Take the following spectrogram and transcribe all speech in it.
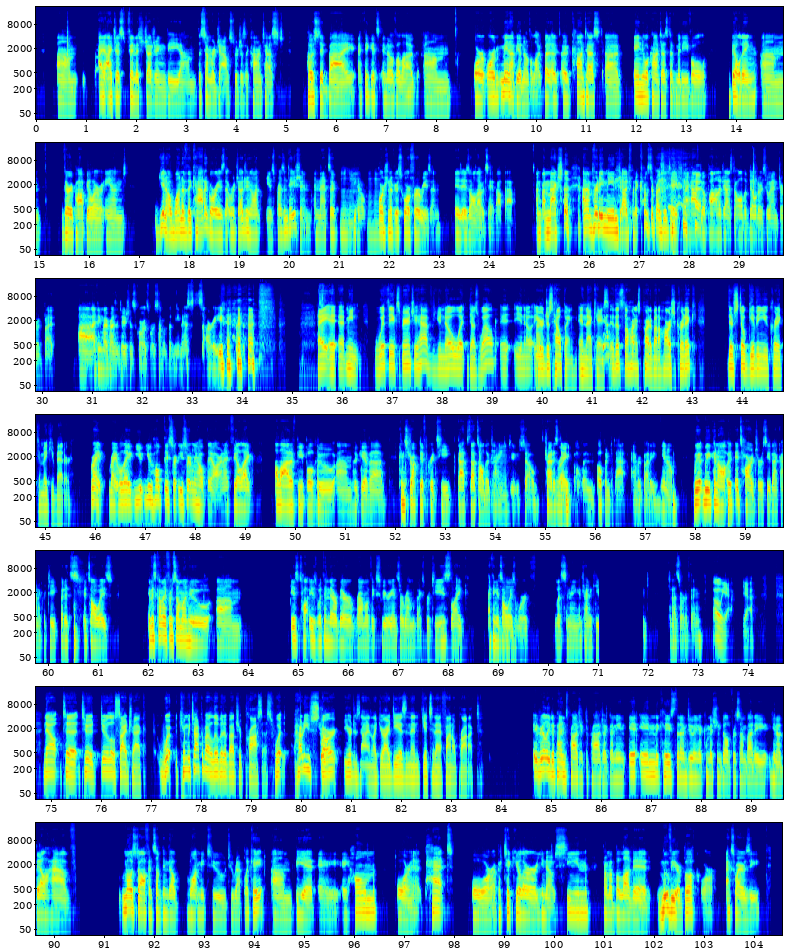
Um, I, I just finished judging the um, the Summer Joust, which is a contest hosted by I think it's Innovalug, um, or or may not be Innovalug, but a, a contest, uh, annual contest of medieval building, um, very popular. And you know, one of the categories that we're judging on is presentation, and that's a Mhm, you know mhm. portion of your score for a reason. Is, is all I would say about that. I'm, I'm actually I'm a pretty mean judge when it comes to presentation. I have to apologize to all the builders who entered, but uh, I think my presentation scores were some of the meanest. Sorry. hey, I I mean, with the experience you have, you know what does well. It, you know, you're just helping in that case. Yeah, That's the hardest part about a harsh critic. They're still giving you critic to make you better. Right, right. Well, they you you hope they you certainly hope they are, and I feel like a lot of people who um who give a constructive critique that's that's all they're trying to do. So try to stay Right. open open to that. Everybody, you know, we we can all. It's hard to receive that kind of critique, but it's it's always if it's coming from someone who um is ta- is within their their realm of experience or realm of expertise. Like I think it's Mhm. always worth listening and trying to keep to that sort of thing. Oh yeah, yeah. Now to to do a little sidetrack, what can we talk about a little bit about your process? What how do you start your design, like your ideas, and then get to that final product? It really depends project to project. I mean, i in the case that I'm doing a commission build for somebody, you know, they'll have most often something they'll want me to to replicate, um, be it a a home or a pet or a particular you know scene from a beloved movie or book or X, Y, or Z.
